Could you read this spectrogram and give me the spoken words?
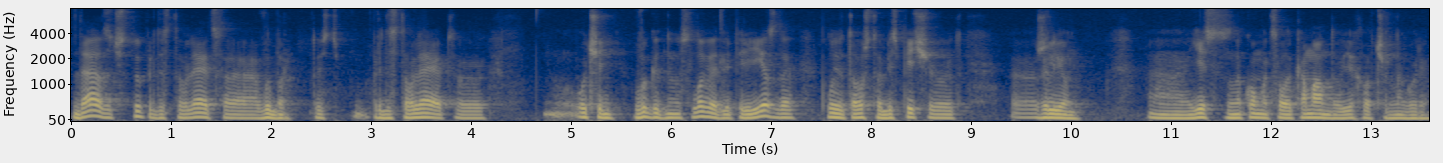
Да, зачастую предоставляется выбор, то есть предоставляют э, очень выгодные условия для переезда, вплоть до того, что обеспечивают э, жильем. Э, есть знакомая целая команда уехала в Черногорию.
